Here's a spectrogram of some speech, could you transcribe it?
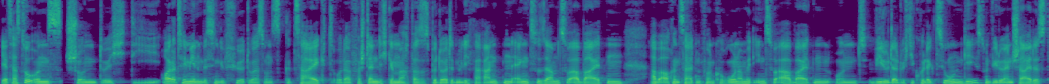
Jetzt hast du uns schon durch die Ordertermine ein bisschen geführt. Du hast uns gezeigt oder verständlich gemacht, was es bedeutet, mit Lieferanten eng zusammenzuarbeiten, aber auch in Zeiten von Corona mit ihnen zu arbeiten und wie du da durch die Kollektion gehst und wie du entscheidest,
